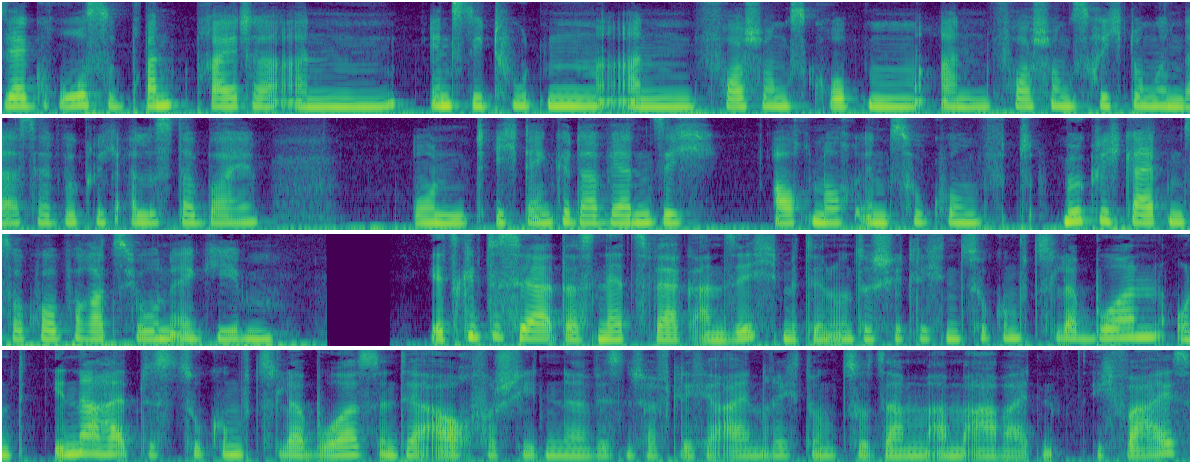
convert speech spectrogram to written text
sehr große Bandbreite an Instituten, an Forschungsgruppen, an Forschungsrichtungen. Da ist ja wirklich alles dabei. Und ich denke, da werden sich auch noch in Zukunft Möglichkeiten zur Kooperation ergeben. Jetzt gibt es ja das Netzwerk an sich mit den unterschiedlichen Zukunftslaboren und innerhalb des Zukunftslabors sind ja auch verschiedene wissenschaftliche Einrichtungen zusammen am Arbeiten. Ich weiß,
